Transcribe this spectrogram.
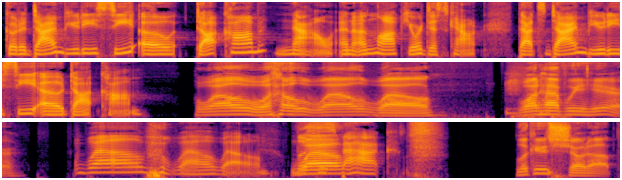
Go to dimebeautyco.com now and unlock your discount. That's dimebeautyco.com. Well, well, well, well. What have we here? Well, well, well. Look Well, who's back. Look who showed up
